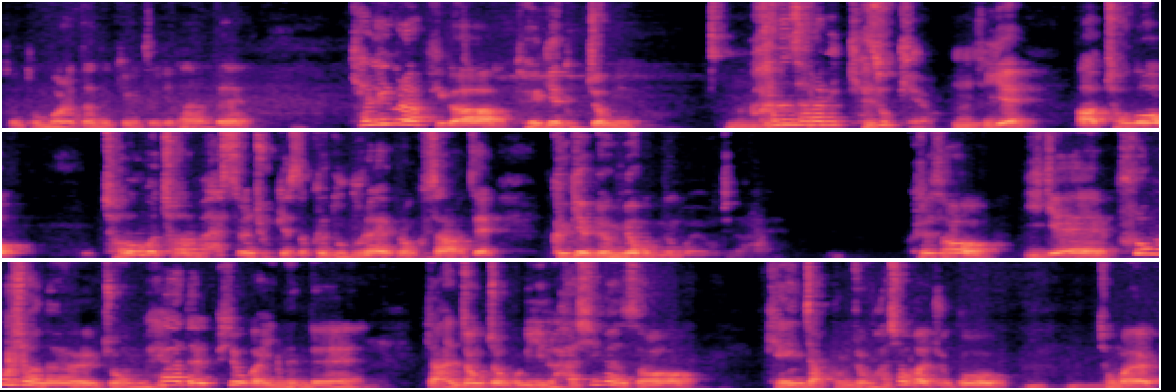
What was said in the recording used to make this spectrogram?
좀 돈 벌었다는 느낌이 들긴 하는데 캘리그라피가 되게 독점이에요. 음. 하는 사람이 계속해요. 음. 이게 아 저거 저런 것처럼 했으면 좋겠어. 그 누구래? 그럼 그 사람한테 그게 몇 명 없는 거예요 우리나라에. 그래서 이게 프로모션을 좀 해야 될 필요가 있는데 안정적으로 일을 하시면서 개인 작품 좀 하셔가지고 정말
